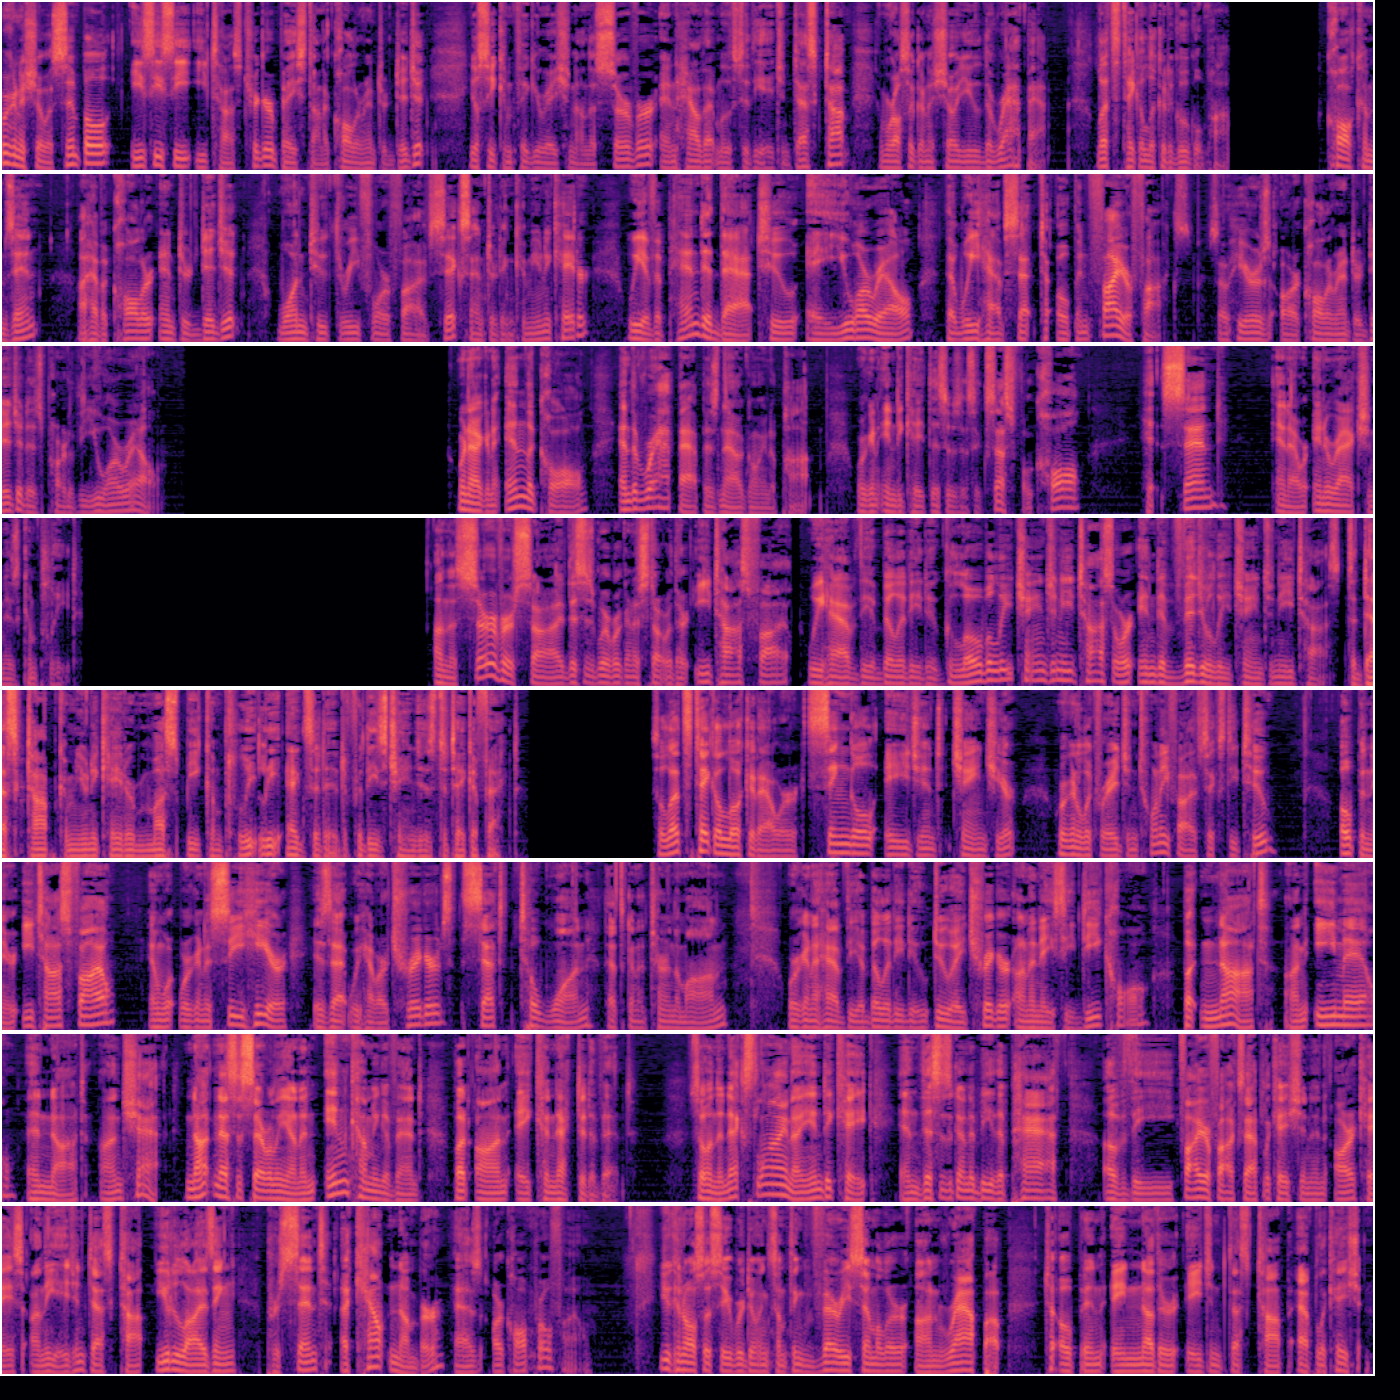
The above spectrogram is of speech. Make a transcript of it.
We're going to show a simple ECC ETAS trigger based on a caller enter digit. You'll see configuration on the server and how that moves to the agent desktop. And we're also going to show you the WRAP app. Let's take a look at a Google POP. Call comes in. I have a caller enter digit 123456 entered in communicator. We have appended that to a URL that we have set to open Firefox. So here's our caller enter digit as part of the URL. We're now going to end the call, and the WRAP app is now going to pop. We're going to indicate this was a successful call, hit send, and our interaction is complete. On the server side, this is where we're going to start with our ETAS file. We have the ability to globally change an ETAS or individually change an ETAS. The desktop communicator must be completely exited for these changes to take effect. So let's take a look at our single agent change here. We're going to look for agent 2562, open their ETAS file, and what we're going to see here is that we have our triggers set to 1. That's going to turn them on. We're going to have the ability to do a trigger on an ACD call, but not on email and not on chat. Not necessarily on an incoming event, but on a connected event. So in the next line, I indicate, and this is going to be the path of the Firefox application in our case on the agent desktop utilizing percent account number as our call profile. You can also see we're doing something very similar on wrap up to open another agent desktop application.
